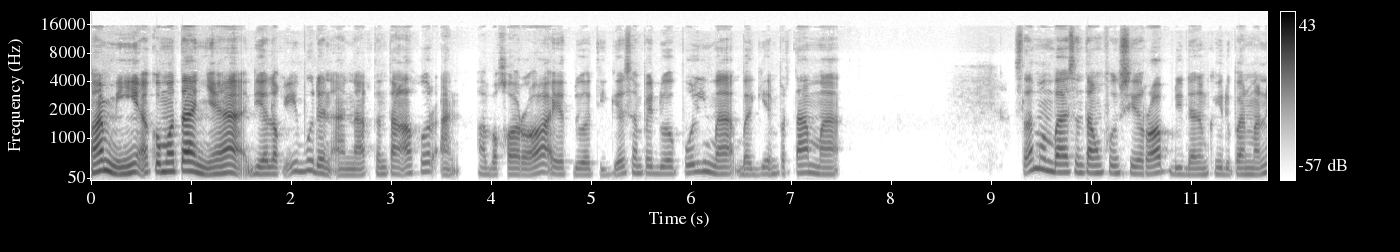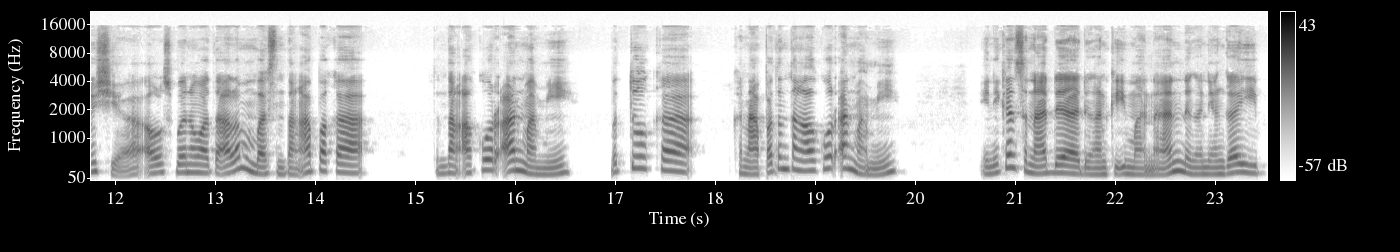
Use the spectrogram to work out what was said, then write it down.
Mami, aku mau tanya, dialog ibu dan anak tentang Al-Quran. Al-Baqarah ayat 23 sampai 25 bagian pertama. Setelah membahas tentang fungsi Rob di dalam kehidupan manusia, Allah Subhanahu wa taala membahas tentang apa, Kak? Tentang Al-Quran, Mami. Betul, Kak. Kenapa tentang Al-Quran, Mami? Ini kan senada dengan keimanan dengan yang gaib.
